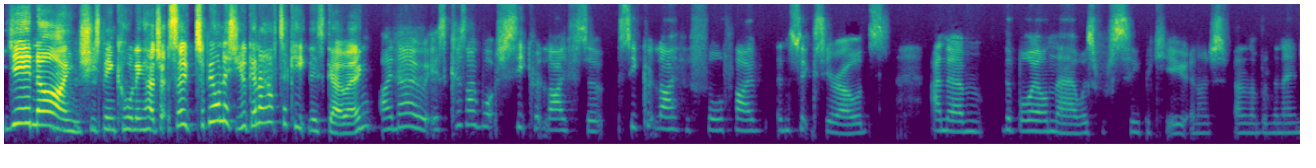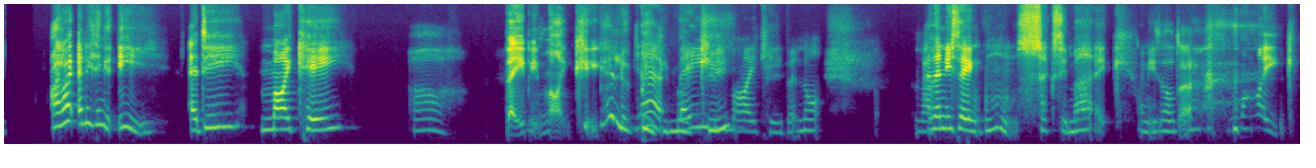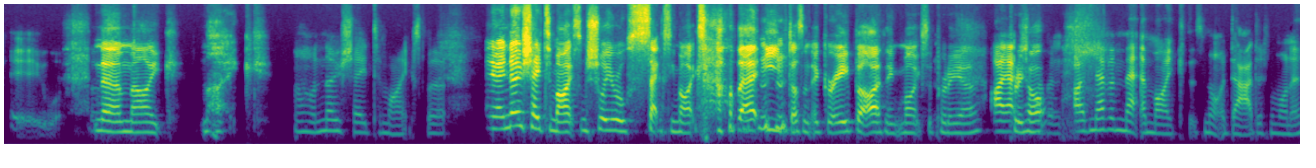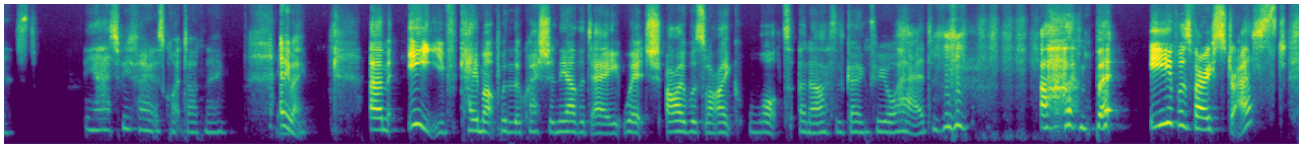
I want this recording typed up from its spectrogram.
Year nine. She's been calling her. So to be honest, you're going to have to keep this going. I know it's because I watched Secret Life, of Secret Life of four, five, and six year olds, and um, the boy on there was super cute, and I just fell in love with the name. I like anything E. Eddie, Mikey, Oh, baby Mikey. Hello, yeah, baby Mikey. baby Mikey, but not. Like and then you think, mm, sexy Mike when he's older. Mike. Ew. no, Mike. Mike. Oh, no shade to Mike's, but Anyway, no shade to Mike's. I'm sure you're all sexy Mikes out there. Eve doesn't agree, but I think Mike's are pretty. Uh, I Pretty actually hot. haven't. I've never met a Mike that's not a dad, if I'm honest. yeah, to be fair, it's quite a dad name. Yeah. Anyway, um, Eve came up with a question the other day, which I was like, "What on earth is going through your head?" um, but Eve was very stressed,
